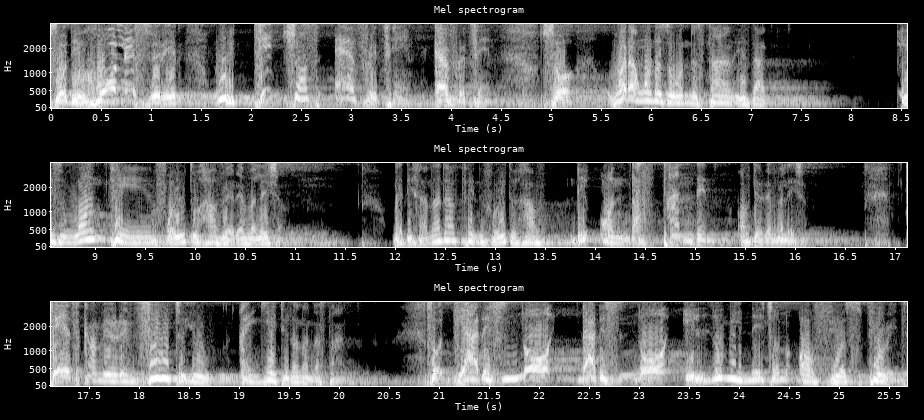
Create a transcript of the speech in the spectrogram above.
So the Holy Spirit will teach us everything. Everything. So what I want us to understand is that it's one thing for you to have a revelation, but it's another thing for you to have the understanding of the revelation. Things can be revealed to you, and yet you don't understand. So there is no there is no illumination of your spirit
